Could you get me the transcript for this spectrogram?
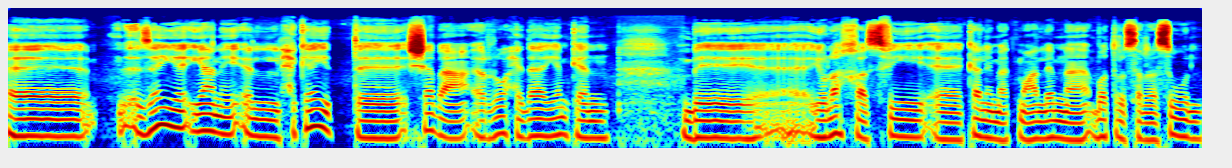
آه زي يعني الحكاية آه، الشبع الروحي ده يمكن بيلخص في آه، كلمة معلمنا بطرس الرسول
